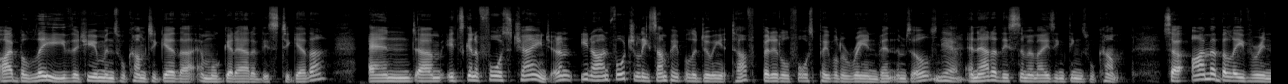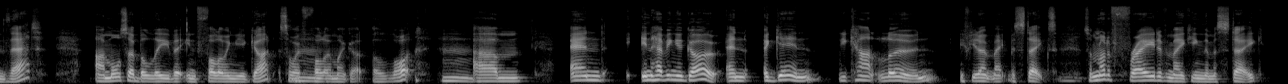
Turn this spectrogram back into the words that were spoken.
I believe that humans will come together and we'll get out of this together. And um, it's going to force change. And, you know, unfortunately, some people are doing it tough, but it'll force people to reinvent themselves. Yeah. And out of this, some amazing things will come. So I'm a believer in that. I'm also a believer in following your gut, so I follow my gut a lot. Um, and in having a go. And again, you can't learn if you don't make mistakes. So I'm not afraid of making the mistake,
